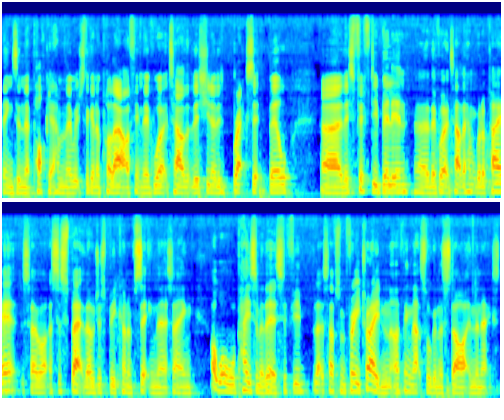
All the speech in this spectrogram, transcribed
things in their pocket, haven't they, which they're going to pull out. I think they've worked out that this, you know, this Brexit bill, uh, this 50 billion, uh, they've worked out they haven't got to pay it. So I suspect they'll just be kind of sitting there saying, oh, well, we'll pay some of this if you let us have some free trade. And I think that's all going to start in the next,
